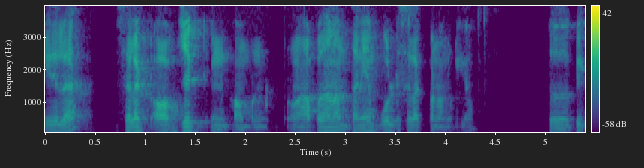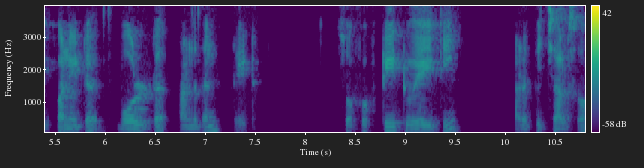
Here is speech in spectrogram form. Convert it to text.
இதில் செலக்ட் ஆப்ஜெக்ட் இன் காம்பனண்ட் கொடுத்துருவோம் அப்போ தான் நம்ம தனியாக போல்ட்டு செலக்ட் பண்ண முடியும். ஸோ பிக் பண்ணிவிட்டு bolt and then rate so fifty two eighty and pitch also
